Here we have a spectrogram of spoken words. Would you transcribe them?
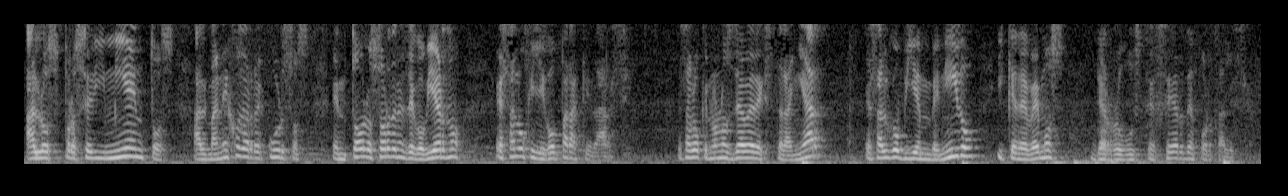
a los procedimientos, al manejo de recursos en todos los órdenes de gobierno, es algo que llegó para quedarse. Es algo que no nos debe de extrañar, es algo bienvenido y que debemos de robustecer, de fortalecer.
